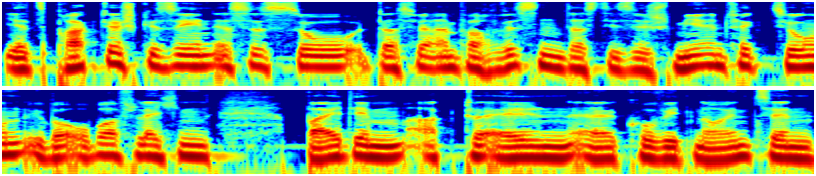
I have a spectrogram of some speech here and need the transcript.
jetzt praktisch gesehen ist es so, dass wir einfach wissen, dass diese Schmierinfektion über Oberflächen bei dem aktuellen äh, Covid-19 äh,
